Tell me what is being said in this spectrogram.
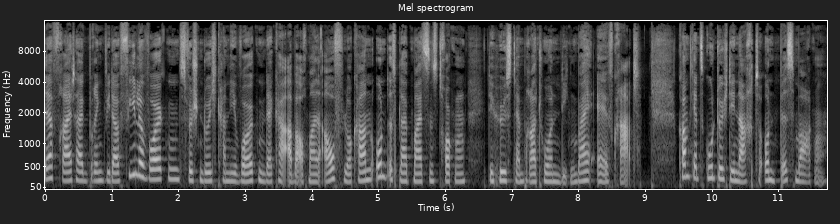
Der Freitag bringt wieder viele Wolken, zwischendurch kann die Wolkendecker aber auch mal auflockern und es bleibt meistens trocken. Die Höchsttemperaturen liegen bei 11 Grad. Kommt jetzt gut durch die Nacht und bis morgen.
